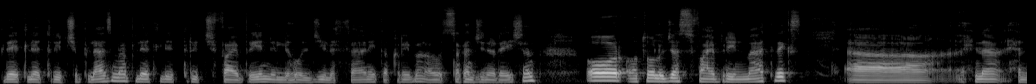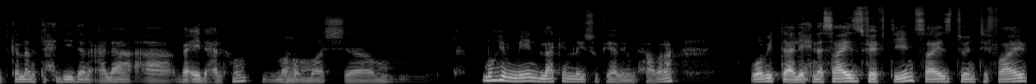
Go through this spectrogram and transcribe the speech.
platelet rich plasma, platelet rich fibrin اللي هو الجيل الثاني تقريبا أو second generation or autologous fibrin matrix. آه إحنا حنتكلم تحديدا على آه بعيد عنهم. ما هماش آه مهمين لكن ليسوا في هذه المحاضرة. وبالتالي إحنا سايز 15 سايز 25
